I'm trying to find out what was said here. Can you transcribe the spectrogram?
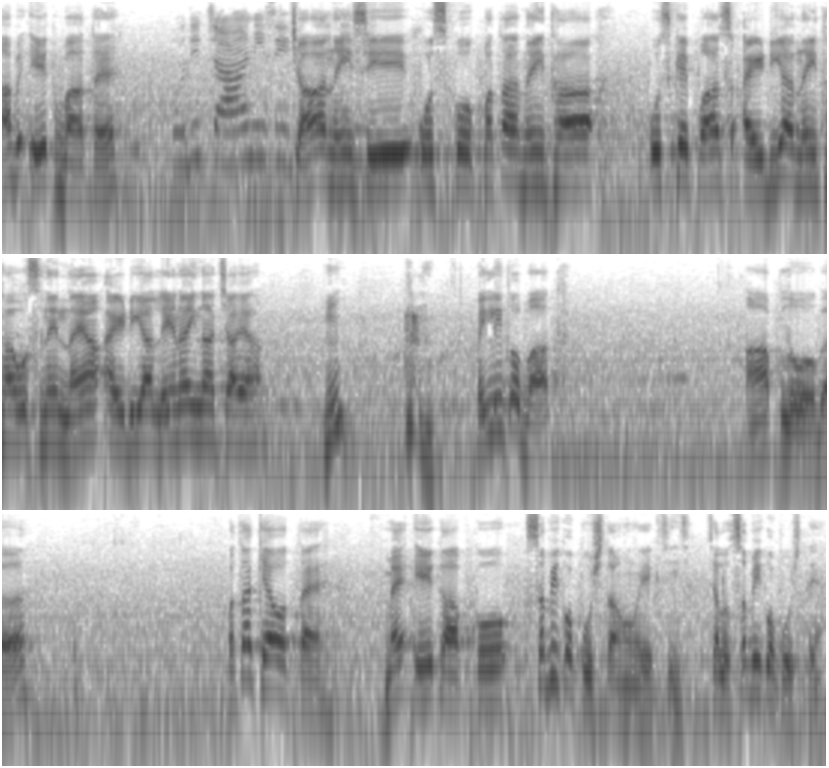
अब एक बात है चाह नहीं सी। चाह नहीं सी उसको पता नहीं था उसके पास आइडिया नहीं था उसने नया आइडिया लेना ही ना चाहा। हम्म? पहली तो बात आप लोग पता क्या होता है? मैं एक आपको सभी को पूछता हूँ एक चीज़। चलो सभी को पूछते हैं।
